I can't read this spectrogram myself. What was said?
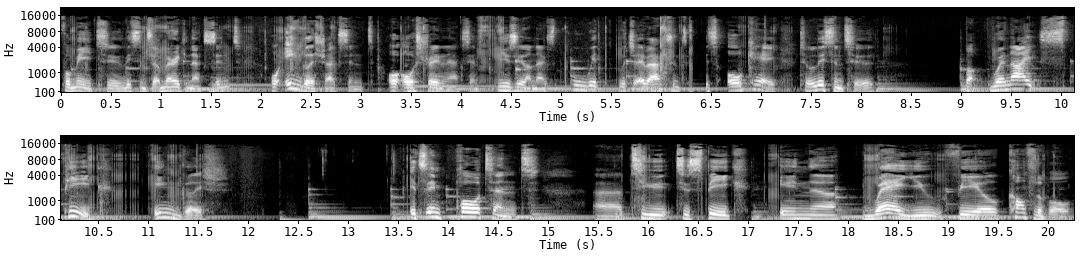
for me to listen to American accent or English accent or Australian accent, New Zealand accent, with whichever accent it's okay to listen to. But when I speak English, it's important uh, to, to speak in a way you feel comfortable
